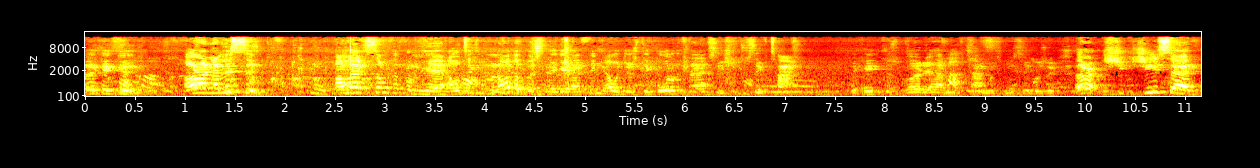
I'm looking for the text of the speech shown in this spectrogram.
Okay, good. All right, now listen. I'll learn something from here. I'll take from another person again. I think I would just take all of the pronunciation to save time. Okay, because we already had enough time with mistakes. All right, she, she said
